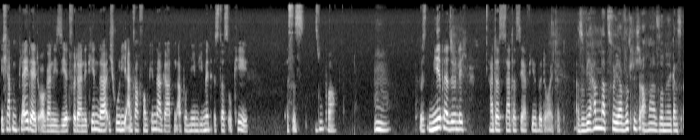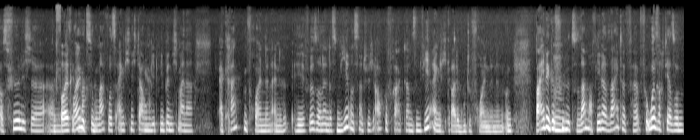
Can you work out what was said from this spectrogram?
ich habe ein Playdate organisiert für deine Kinder, ich hole die einfach vom Kindergarten ab und nehme die mit, ist das okay? Das ist super. Mhm. Das, mir persönlich hat das, hat das sehr viel bedeutet. Also wir haben dazu ja wirklich auch mal so eine ganz ausführliche ähm, Folge, Folge gemacht, zu ne? gemacht, wo es eigentlich nicht darum ja. geht, wie bin ich meiner erkrankten Freundin eine Hilfe, sondern dass wir uns natürlich auch gefragt haben, sind wir eigentlich gerade gute Freundinnen? Und beide Gefühle mhm. zusammen auf jeder Seite ver verursacht ja so ein,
